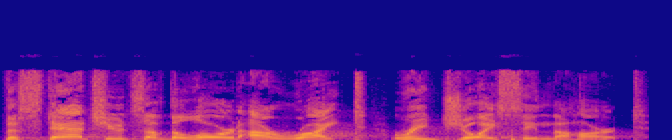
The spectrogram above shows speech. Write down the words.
The statutes of the Lord are right, rejoicing the heart.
